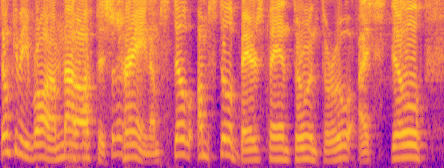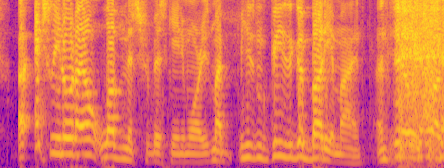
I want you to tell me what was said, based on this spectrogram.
don't get me wrong, I'm not off this train. I'm still I'm still a Bears fan through and through. I still uh, actually, you know what? I don't love Mitch Trubisky anymore. He's my he's he's a good buddy of mine until he fucking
